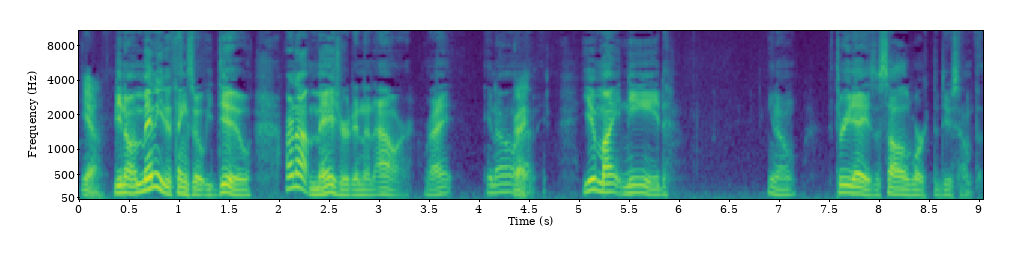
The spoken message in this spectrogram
Yeah. You know, many of the things that we do are not measured in an hour, right? You know, Right. you might need, you know, three days of solid work to do something.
